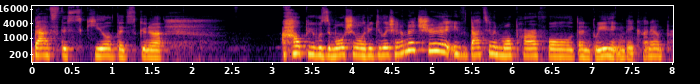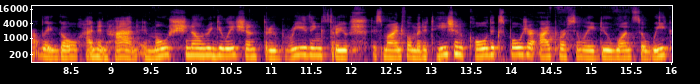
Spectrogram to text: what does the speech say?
that's the skill that's gonna help you with emotional regulation. I'm not sure if that's even more powerful than breathing. They kind of probably go hand in hand. Emotional regulation through breathing, through this mindful meditation, cold exposure. I personally do once a week.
